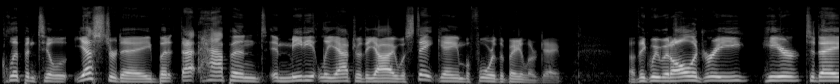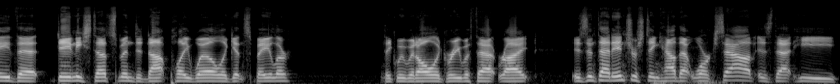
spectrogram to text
clip until yesterday, but that happened immediately after the Iowa State game before the Baylor game. I think we would all agree here today that Danny Stutsman did not play well against Baylor. I think we would all agree with that, right? Isn't that interesting how that works out? Is that he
